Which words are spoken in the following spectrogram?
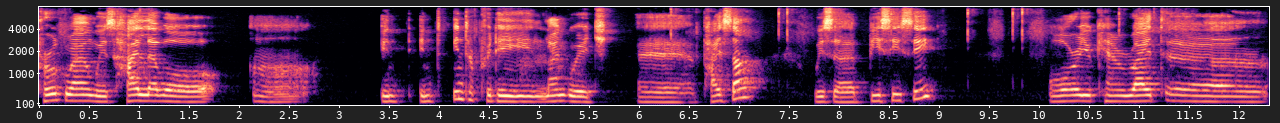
program with high-level in, in interpreting language Python with a BCC or you can write a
